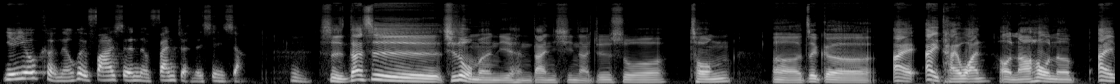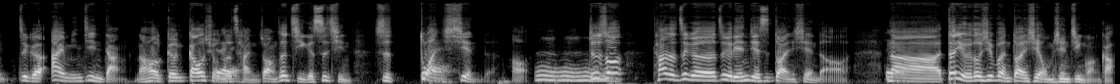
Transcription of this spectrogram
也有可能会发生的翻转的现象。嗯，是，但是其实我们也很担心啊，就是说从呃这个爱爱台湾哦，然后呢爱这个爱民进党，然后跟高雄的惨状这几个事情是断线的哦。嗯嗯，就是说它的这个这个连接是断线的啊、哦。那但有的东西不能断线，我们先进广告。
